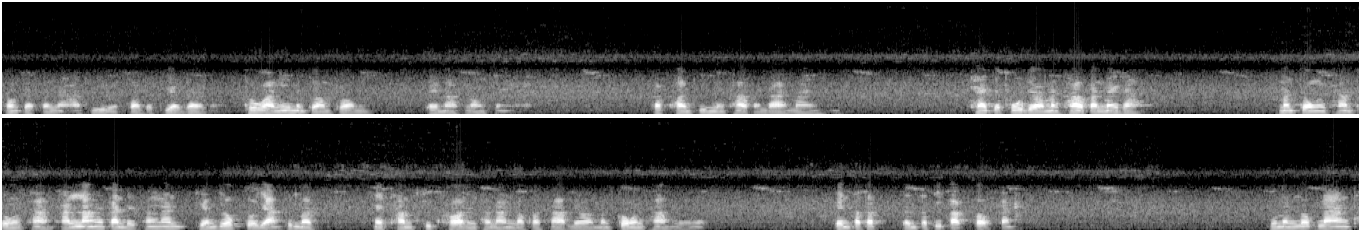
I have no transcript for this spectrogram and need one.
ของศาสนาที่พอจะเทียบได้ ทุกวันนี้มันจอมปลอมไปมากน้อยเพียงไรกับความจริงมันเข้ากันได้ไหมแค่จะพูดเดียวมันเข้ากันไม่ได้ มันตรงข้ามตรงข้ามหันหลังให้กันไปทั้งนั้นเพียงยกตัวอย่างขึ้นมาในทำสิบข้อนี้เท่านั้นเราก็ทราบแล้วว่ามันโกงข้ามเลย เป็นปฏิเป็นปฏิปักษ์ต่อกันคือมันลบล้างท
